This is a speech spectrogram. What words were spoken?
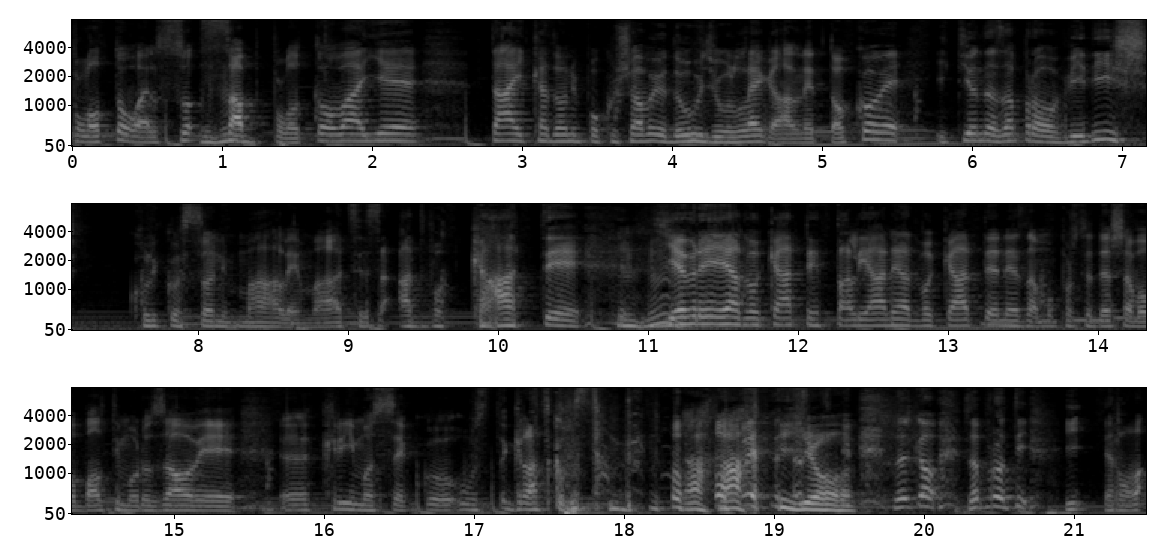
plotova ili so, subplotova je taj kad oni pokušavaju da uđu u legalne tokove i ti onda zapravo vidiš koliko su oni male mace za advokate, jevreje advokate, italijane advokate, ne znam, pošto se dešava u Baltimoru za ove e, krimose u st- gradskom stambenom. Aha, jo. Znaš kao, zapravo ti, i, la,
